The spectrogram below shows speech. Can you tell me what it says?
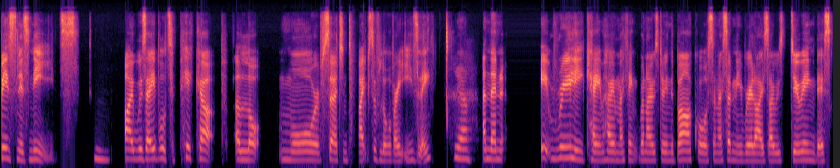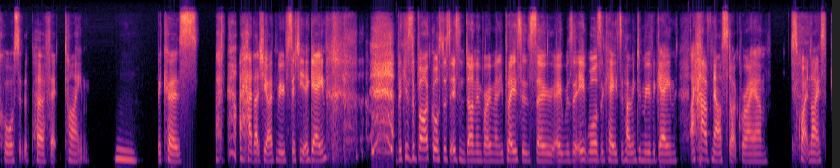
business needs, Mm. I was able to pick up a lot more of certain types of law very easily. Yeah. And then it really came home, I think, when I was doing the bar course and I suddenly realized I was doing this course at the perfect time Mm. because I had actually I'd moved city again because the bar course just isn't done in very many places. So it was it was a case of having to move again. I have now stuck where I am. It's quite nice.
